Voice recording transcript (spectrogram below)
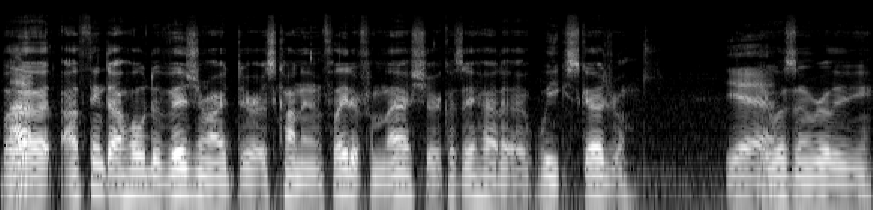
But I, think that whole division right there is kind of inflated from last year because they had a weak schedule. Yeah. It wasn't really.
